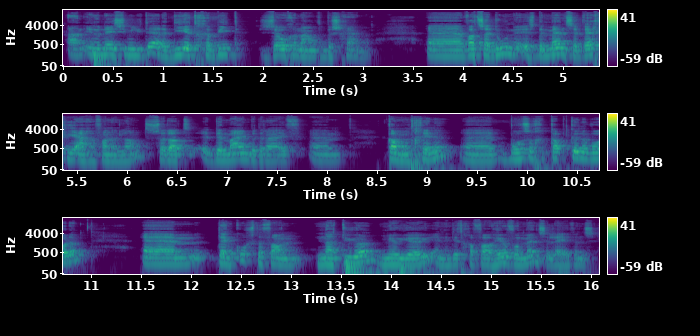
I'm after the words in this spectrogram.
aan Indonesische militairen die het gebied zogenaamd beschermen. Uh, wat zij doen is de mensen wegjagen van hun land, zodat de mijnbedrijf um, kan ontginnen, uh, bossen gekapt kunnen worden. Um, ten koste van natuur, milieu en in dit geval heel veel mensenlevens.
